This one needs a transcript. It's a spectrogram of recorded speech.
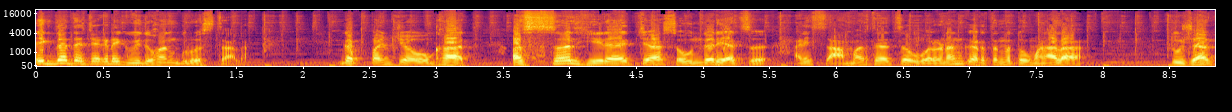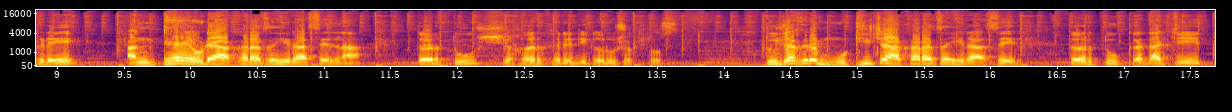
एकदा त्याच्याकडे एक विद्वान गृहस्थ आला. गप्पांच्या ओघात अस्सल हिऱ्याच्या सौंदर्याचं आणि सामर्थ्याचं वर्णन करताना तो म्हणाला तुझ्याकडे अंगठ्या एवढ्या आकाराचा हिरा असेल ना तर तू शहर खरेदी करू शकतोस. तुझ्याकडे मुठीच्या आकाराचा हिरा असेल तर तू कदाचित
